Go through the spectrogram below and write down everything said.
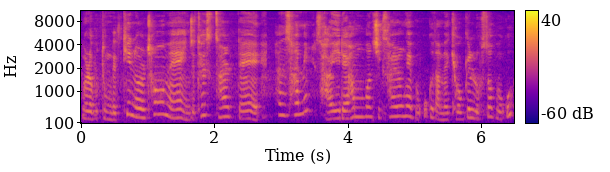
원래 보통 레티놀 처음에 이제 테스트 할 때 한 3일? 4일에 한 번씩 사용해보고 그 다음에 격일로 써보고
